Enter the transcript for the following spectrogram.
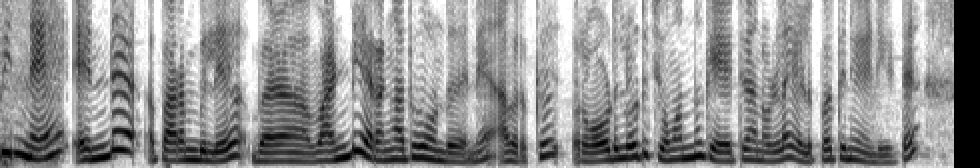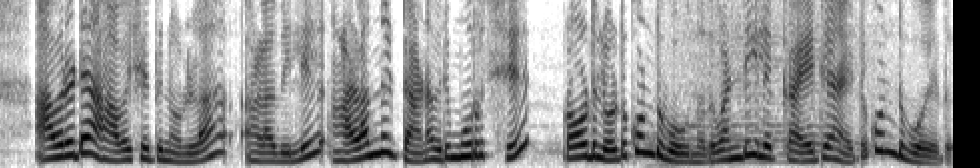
പിന്നെ എന്റെ പറമ്പിൽ വണ്ടി ഇറങ്ങാത്തത് കൊണ്ട് തന്നെ അവർക്ക് റോഡിലോട്ട് ചുമന്ന് കയറ്റാനുള്ള എളുപ്പത്തിന് വേണ്ടിയിട്ട് അവരുടെ ആവശ്യത്തിനുള്ള അളവിൽ അളന്നിട്ടാണ് അവർ മുറിച്ച് റോഡിലോട്ട് കൊണ്ടുപോകുന്നത് വണ്ടിയിൽ കയറ്റാനായിട്ട് കൊണ്ടുപോയത്.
